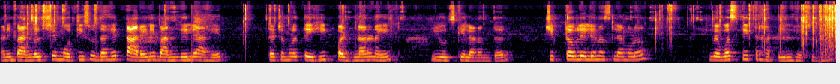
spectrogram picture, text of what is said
आणि बँगल्सचे मोतीसुद्धा हे तारेने बांधलेले आहेत. त्याच्यामुळे तेही पडणार नाहीत यूज केल्यानंतर. चिकटवलेले नसल्यामुळं व्यवस्थित राहतील हे सुद्धा.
